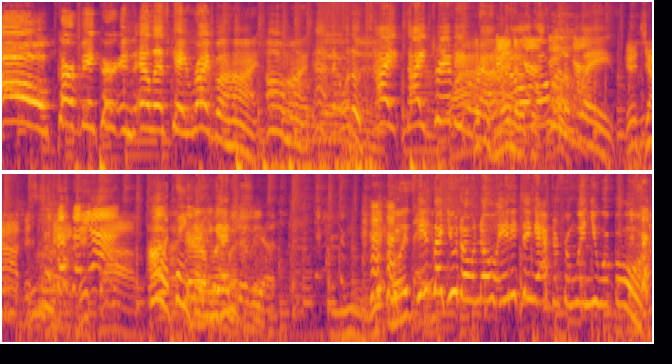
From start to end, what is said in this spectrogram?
oh Kurt Benkert and LSK right behind. Oh my God, that oh, was a tight, tight trivia Wow, round. is It's Mendoza. all over the Mendoza. place. Good job, Mrs. May. Good Yeah. job. Oh, I'm thank you. terrible You got- trivia. Mm. Well, it seems like you don't know anything after from when you were born.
